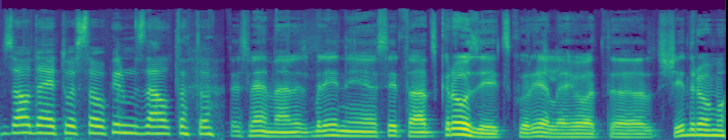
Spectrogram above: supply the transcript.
zaudēja to savu pirmszelta. Es vienmēr esmu brīnījies, ir tāds krūzītis, kur ielējot uh, šķidrumu,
